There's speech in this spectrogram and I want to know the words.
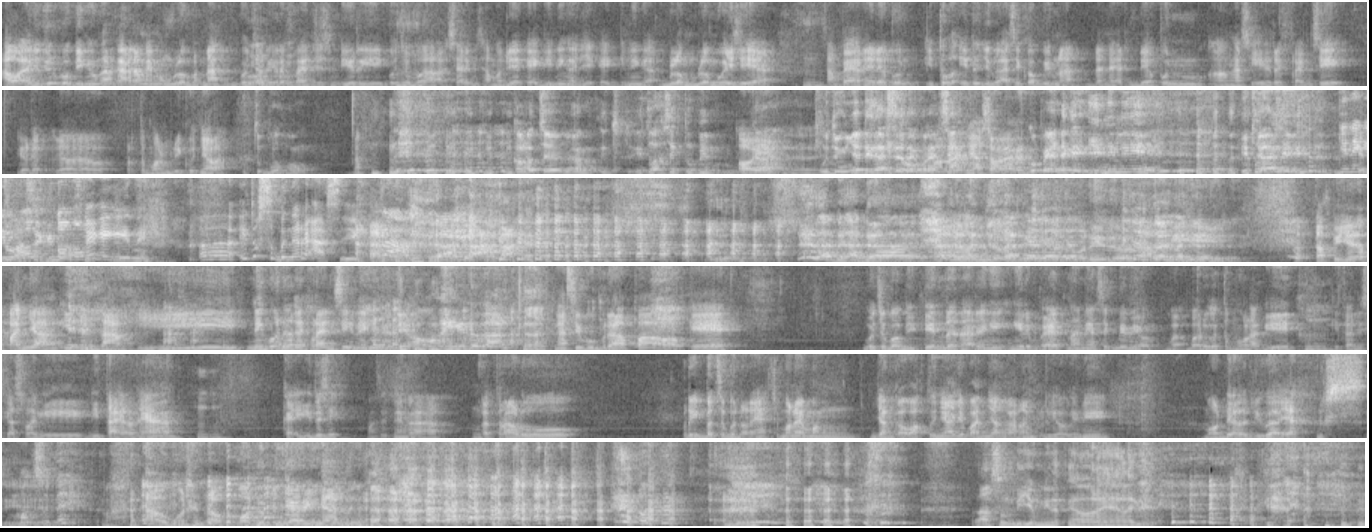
awalnya jujur gue bingung kan karena memang belum pernah gue cari referensi sendiri. Gue coba sharing sama dia kayak gini nggak aja kayak gini nggak. Belum belum gue isi ya. Sampai akhirnya dia pun itu itu juga asik kok Bim nah dan akhirnya dia pun eh, ngasih referensi ya udah ada pertemuan berikutnya lah. Itu bohong. Kalau cewek bilang itu itu asik tuh Bim. Oh, Enggak. iya. Ujungnya dia ngasih Itu, referensi. makanya, soalnya kan- gue pengennya kayak gini nih. Itu Jangan asik, kayak gitu. Gini Itu gitu, asik, itu ngomongnya asik. kayak gini. "Eh, itu sebenarnya asik, tapi Itu ada ada ada lanjutan ya. Seperti itu. Tapi nya panjang. Iya, tapi ini gue ada referensi nih. Dia ngomong kayak gitu kan. Ngasih beberapa, oke. Gue coba bikin dan akhirnya ng- ngirim guide. Nah ini asik Bim yuk. Ba- Baru ketemu lagi, kita discuss lagi detailnya. Kayak gitu sih. Maksudnya nggak nggak terlalu ribet sebenarnya. Cuman emang jangka waktunya aja panjang karena beliau ini model juga ya. Maksudnya tahu model tahu model jaringan. Langsung dia minat nggak mau nanya lagi.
